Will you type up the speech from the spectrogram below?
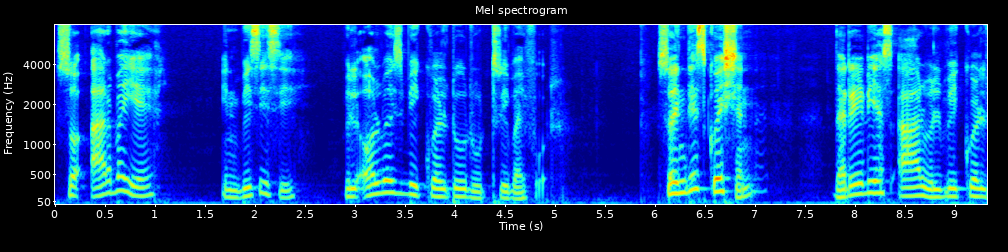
So r by a in BCC will always be equal to root 3 by 4. So in this question, the radius r will be equal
